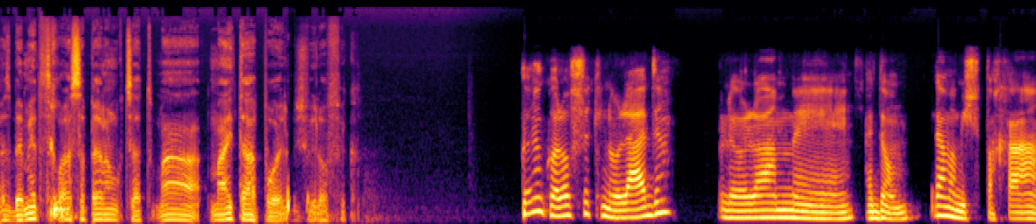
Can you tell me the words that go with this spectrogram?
אז באמת את יכולה לספר לנו קצת מה, מה הייתה הפועל בשביל אופק? קודם כל אופק נולד לעולם אה, אדום, גם המשפחה,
